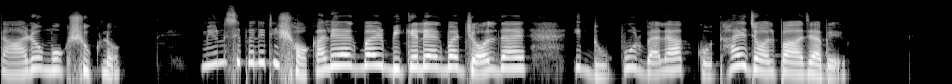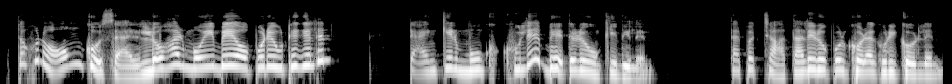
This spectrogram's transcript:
তারও মুখ শুকনো। মিউনিসিপ্যালিটি সকালে একবার, বিকেলে একবার জল দেয়, এই দুপুরবেলা কোথায় জল পাওয়া যাবে? তখন অঙ্ক স্যার লোহার মই বেয়ে ওপরে উঠে গেলেন, ট্যাঙ্কের মুখ খুলে ভেতরে উঁকি দিলেন। তারপর চাতালের ওপর ঘোরাঘুরি করলেন।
